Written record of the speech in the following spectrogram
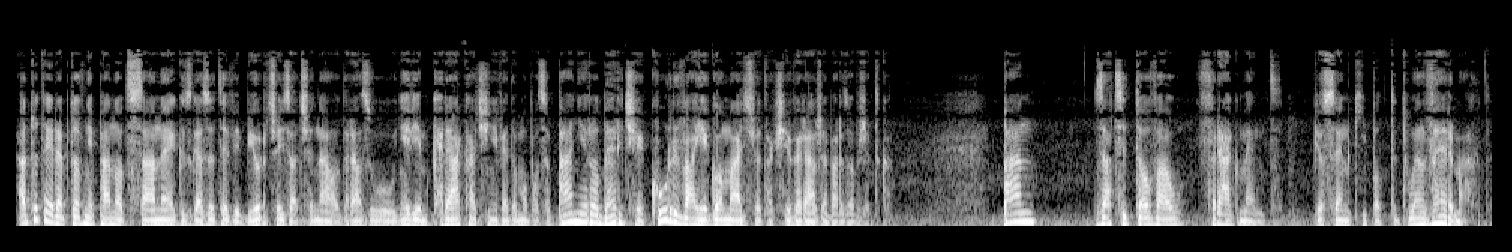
A tutaj raptownie pan od Sanek z Gazety Wybiórczej zaczyna od razu, nie wiem, krakać, nie wiadomo po co. Panie Robercie, kurwa jego mać, że tak się wyrażę bardzo brzydko. Pan zacytował fragment piosenki pod tytułem Wehrmacht.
